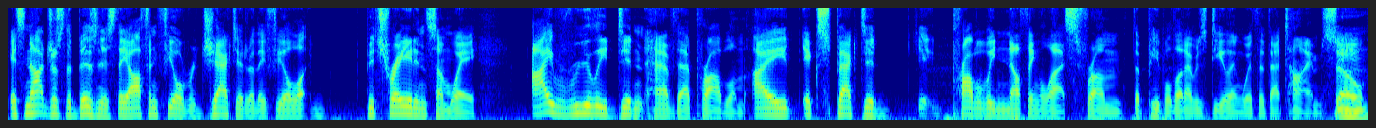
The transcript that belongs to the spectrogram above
it's not just the business. They often feel rejected or they feel betrayed in some way. I really didn't have that problem. I expected eh, probably nothing less from the people that I was dealing with at that time. So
